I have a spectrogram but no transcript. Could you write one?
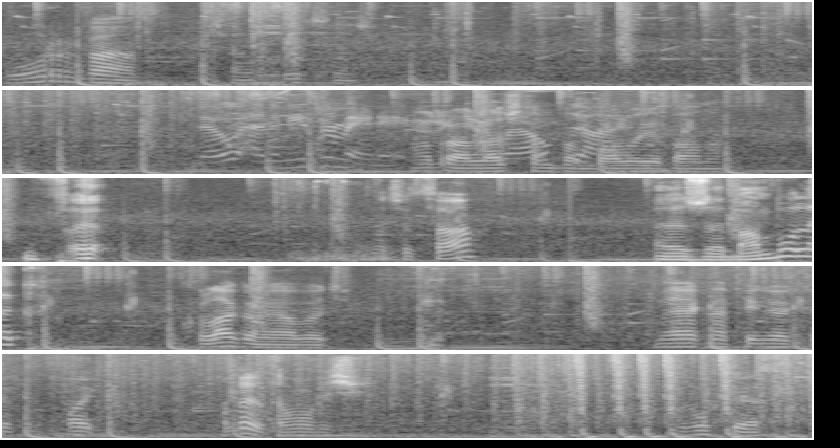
Kurwa. Chciałem kucnąć. No. Dobra, leż tam bambalu jebana. Znaczy co? że bambulek? Kulago miał być. No jak na pingu, jak... Oj, No był to mówić. dwóch tu jest.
